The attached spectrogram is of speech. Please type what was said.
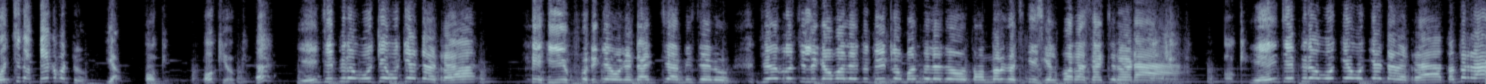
వచ్చి నా పీక పట్టు యా ఓకే. ఓకే ఓకే. ఏం చెప్పినా ఓకే ఓకే అంటాడ్రా ఇప్పటికే ఒక టాక్సీ అమ్మించాను జేబులో చిల్లి కావాలేదు దీంట్లో మందు లేదు. తొందరగా వచ్చి తీసుకెళ్ళిపోరా సచ్చినోడా. ఓకే. ఏం చెప్పినా ఓకే ఓకే అంటావేట్రా? తొందరరా.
